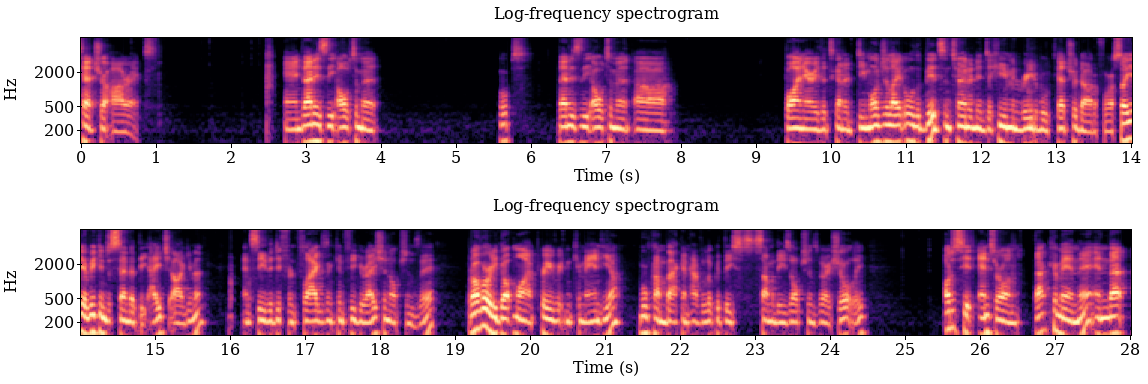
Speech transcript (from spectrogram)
Tetra RX. And that is the ultimate, oops, that is the ultimate uh, binary that's going to demodulate all the bits and turn it into human readable tetradata for us. So yeah, we can just send it the H argument and see the different flags and configuration options there. But I've already got my pre-written command here. We'll come back and have a look at these some of these options very shortly. I'll just hit enter on that command there and that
